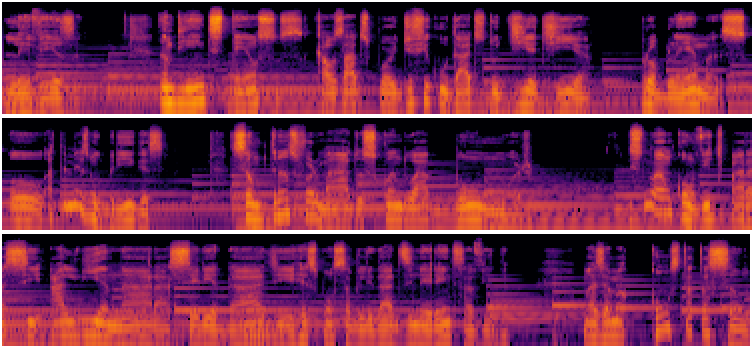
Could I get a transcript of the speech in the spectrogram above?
leveza. Ambientes tensos, causados por dificuldades do dia a dia, problemas ou até mesmo brigas, são transformados quando há bom humor. Isso não é um convite para se alienar à seriedade e responsabilidades inerentes à vida, mas é uma constatação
